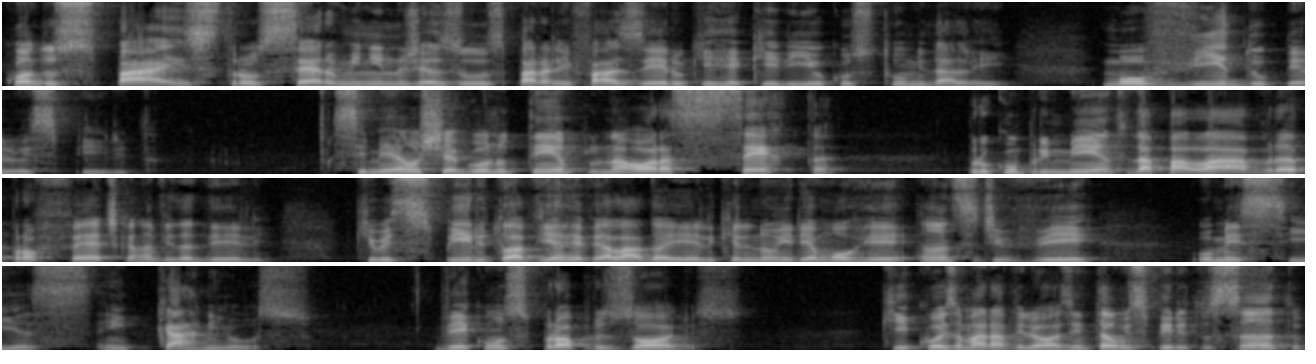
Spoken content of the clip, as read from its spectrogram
quando os pais trouxeram o menino Jesus para lhe fazer o que requeria o costume da lei, movido pelo Espírito. Simeão chegou no templo na hora certa para o cumprimento da palavra profética na vida dele, que o Espírito havia revelado a ele que ele não iria morrer antes de ver o Messias em carne e osso, ver com os próprios olhos que coisa maravilhosa. Então o Espírito Santo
